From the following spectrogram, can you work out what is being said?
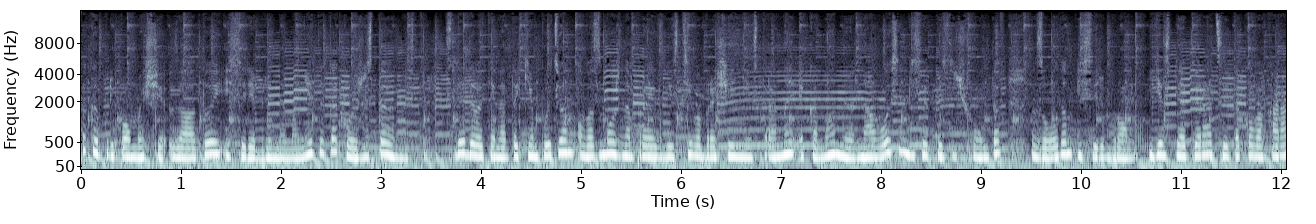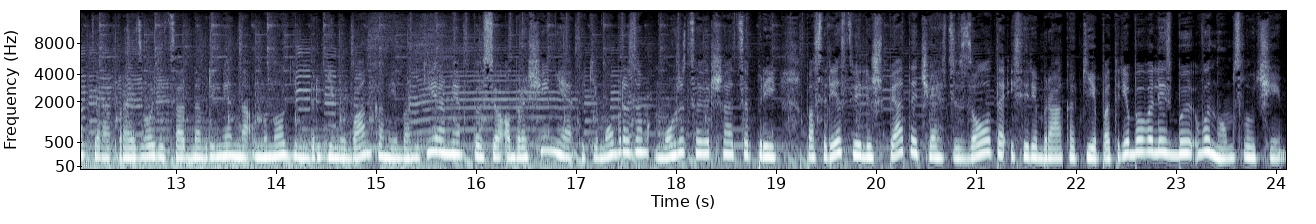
как и при помощи золотой и серебряной монеты такой же стоимости. Следовательно, таким путем возможно произвести в обращении страны экономию на 80 тысяч фунтов золотом и серебром. Если операции такого характера производятся одновременно многими другими банками и банкирами, то все обращение таким образом может совершаться при посредстве лишь пятой части золота и серебра, какие потребовались бы в ином случае.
